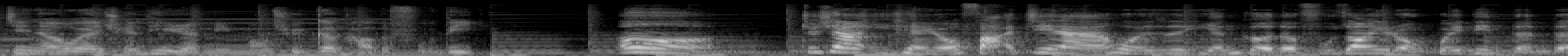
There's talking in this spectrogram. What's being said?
进而为全体人民谋取更好的福利。嗯，就像以前有法禁啊，或者是严格的服装仪容规定等等，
